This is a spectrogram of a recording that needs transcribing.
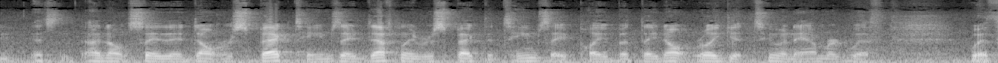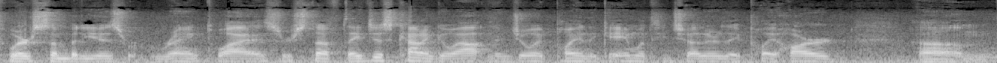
they. I don't say they don't respect teams. They definitely respect the teams they play, but they don't really get too enamored with with where somebody is ranked wise or stuff. They just kind of go out and enjoy playing the game with each other. They play hard. Um,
